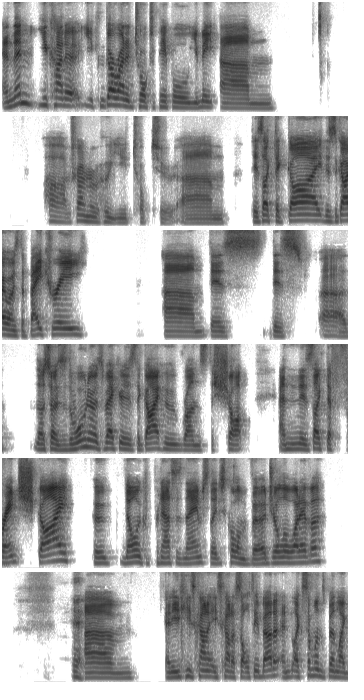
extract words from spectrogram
and then you kind of you can go around and talk to people. You meet. Um, oh, I'm trying to remember who you talk to. Um, there's like the guy. There's the guy who owns the bakery. Um, there's there's uh, no, there's the woman who owns the bakery. The guy who runs the shop, and then there's like the French guy who no one could pronounce his name, so they just call him Virgil or whatever. Um, and he, he's kind of he's kind of salty about it, and like someone's been like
